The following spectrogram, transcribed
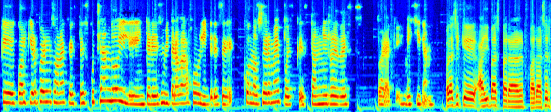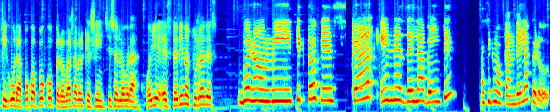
que cualquier persona que esté escuchando y le interese mi trabajo, le interese conocerme, pues que están mis redes para que me sigan. Ahora sí que ahí vas para, para hacer figura poco a poco, pero vas a ver que sí, sí se logra. Oye, este, dinos tus redes. Bueno, mi TikTok es KNDela20, así como Candela, pero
